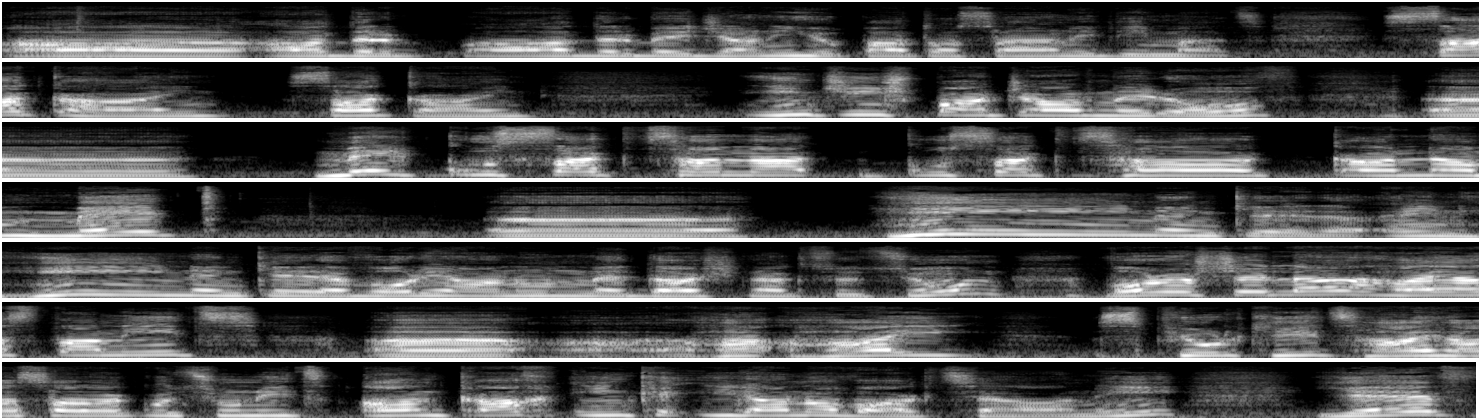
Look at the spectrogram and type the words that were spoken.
ադրբ ադրբեջանի հյուպատոսարանի դիմաց։ Սակայն, սակայն ինչ-ինչ պատճառներով մեր կուսակցանա կուսակցականամետ հին ընկերը, այն հին ընկերը, որի անունն է Դաշնակցություն, որոշել է Հայաստանից հայ Սփյուռքից, հայ հասարակությունից անկախ ինքը Իրանով ակցիա անի եւ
